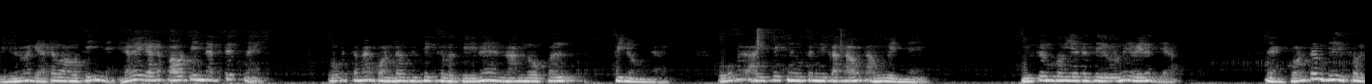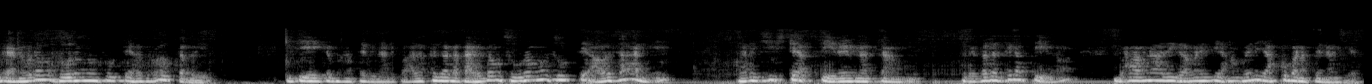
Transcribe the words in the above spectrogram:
වෙනම ගැට පවතින්නේ නැහැ. හැබැයි ගැට පවතින්නේ නැත්තේත් නැහැ. ඕක තමයි ක්වොන්ටම් ෆිසික්ස් වල තියෙන non local phenomena. ඕක අයිසෙක් නිව්ටන්ගේ කතාවට අහු වෙන්නේ නැහැ. නිව්ටන් කොයියට තේරුනේ වෙන දෙයක්. දැන් ක්වොන්ටම් ෆිසික්ස් වල යනකොට සූරංගම සූත්‍රය හදලා උත්තර දෙයි. ඉතින් ඒක මහත විනාඩි 15ක කතා කරලා සූරංගම සූත්‍රයේ අවසානයේ පරිශිෂ්ටයක් තියෙන නැත්නම් රෙෆරන්ස් එකක් තියෙනවා. භාවනාදී ගමනේදී හම් වෙන යක්කු බණක් වෙනවා කියලා.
